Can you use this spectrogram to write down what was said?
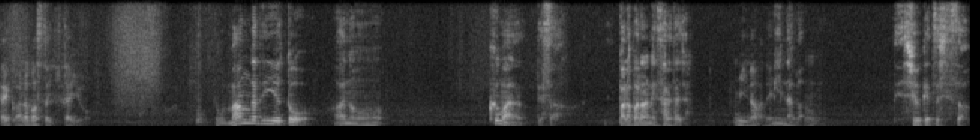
早くアラバスタ行きたいよ。漫画で言うとあのクマってさバラバラにされたじゃん。みんながね。みんなが。うん。集結してさ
